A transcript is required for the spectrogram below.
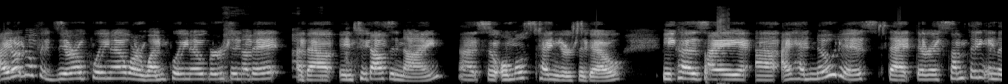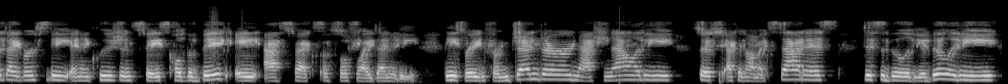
I don't know if it's 0.0 or 1.0 version of it about in 2009, uh, so almost 10 years ago, because I uh, I had noticed that there is something in the diversity and inclusion space called the big eight aspects of social identity. These range from gender, nationality, socioeconomic status, disability ability,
